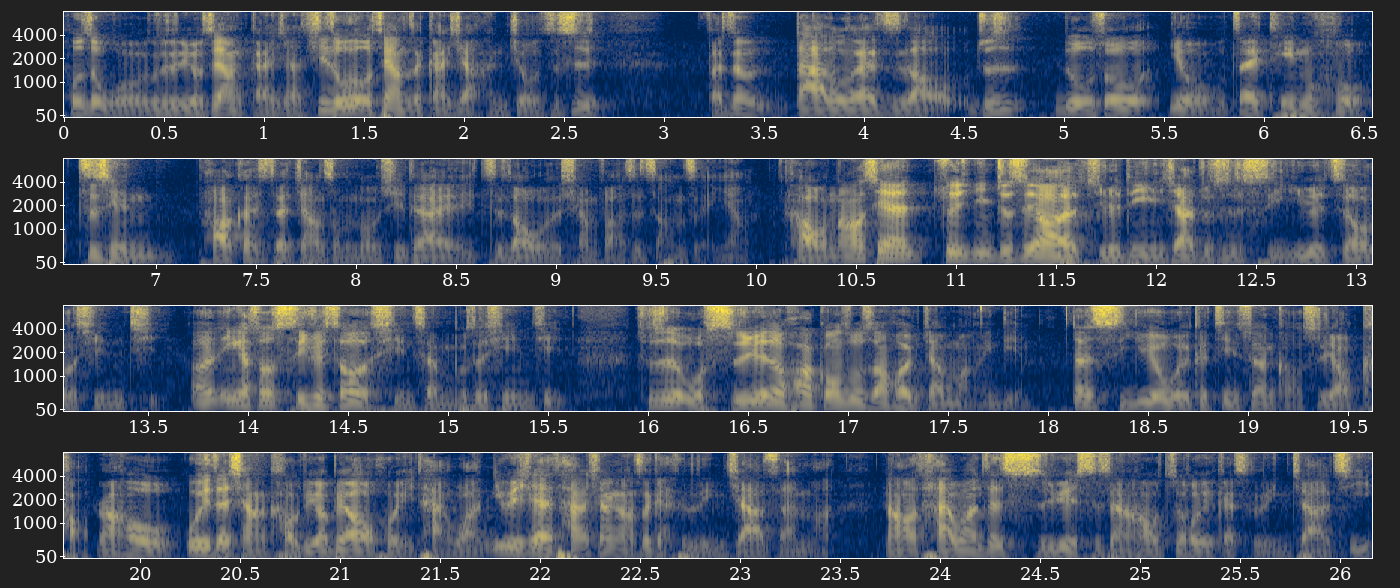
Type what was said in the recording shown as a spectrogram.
或者我有这样感想。其实我有这样子感想很久，只是。反正大家都在知道，就是如果说有在听我之前 podcast 在讲什么东西，大家也知道我的想法是长怎样。好，然后现在最近就是要来决定一下，就是十一月之后的心情。呃，应该说十一月之后的行程不是心情，就是我十月的话工作上会比较忙一点，但是十一月我有个精算考试要考，然后我也在想考虑要不要回台湾，因为现在他香港是改成零加三嘛，然后台湾在十月十三号之后也改成零加七，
